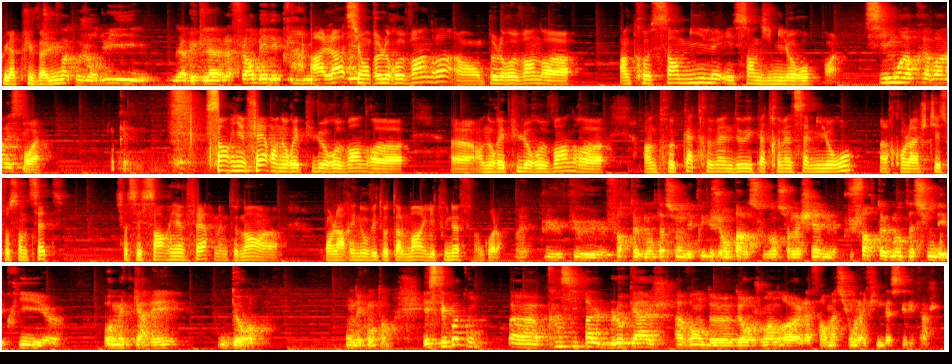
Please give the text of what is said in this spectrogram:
La plus-value. Je crois qu'aujourd'hui, avec la, flambée des prix. Ah là, si on veut le revendre, on peut le revendre euh, entre 100 000 et 110 000 euros. Ouais. Six mois après avoir investi Ouais. Ok. Sans rien faire, on aurait pu le revendre, euh, euh, on aurait pu le revendre entre 82 et 85 000 euros, alors qu'on l'a acheté 67. Ça, c'est sans rien faire. Maintenant, on l'a rénové totalement, il est tout neuf, donc voilà. plus, plus, forte augmentation des prix, j'en parle souvent sur la chaîne, plus forte augmentation des prix euh, au mètre carré d'Europe. On est content. Et c'était quoi ton euh, principal blocage avant de, rejoindre euh, la formation Life Invest Heritage?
